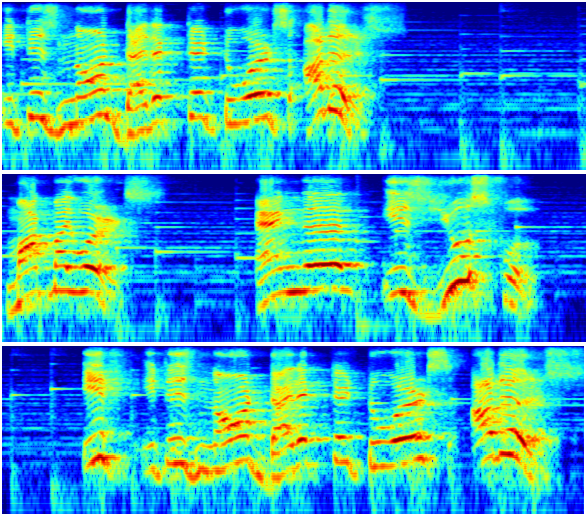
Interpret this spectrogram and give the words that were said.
it is not directed towards others. Mark my words anger is useful if it is not directed towards others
